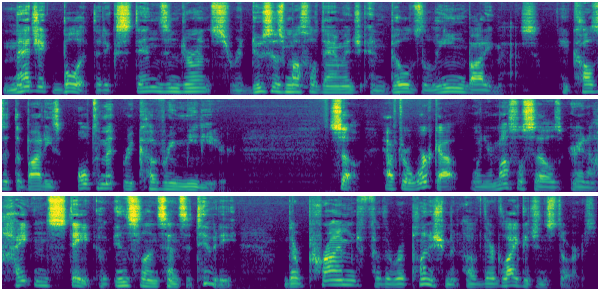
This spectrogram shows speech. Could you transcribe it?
magic bullet that extends endurance, reduces muscle damage, and builds lean body mass. He calls it the body's ultimate recovery mediator. So, after a workout, when your muscle cells are in a heightened state of insulin sensitivity, they're primed for the replenishment of their glycogen stores.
